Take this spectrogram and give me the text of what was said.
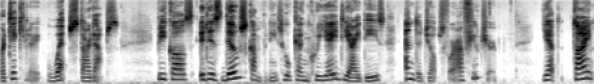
particularly web startups, because it is those companies who can create the ideas and the jobs for our future. Yet time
